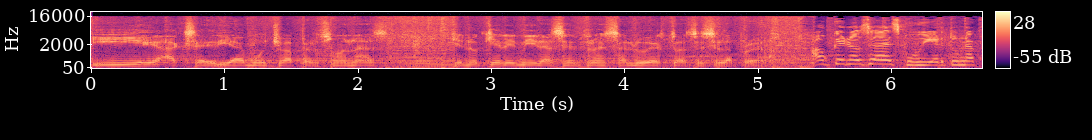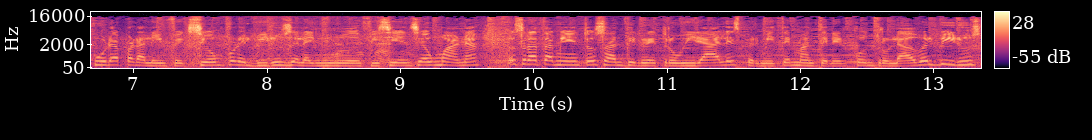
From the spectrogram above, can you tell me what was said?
y accedería mucho a personas que no quieren ir a centros de salud, esto hace la prueba. Aunque no se ha descubierto una cura para la infección por el virus de la inmunodeficiencia humana, los tratamientos antirretrovirales permiten mantener controlado el virus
